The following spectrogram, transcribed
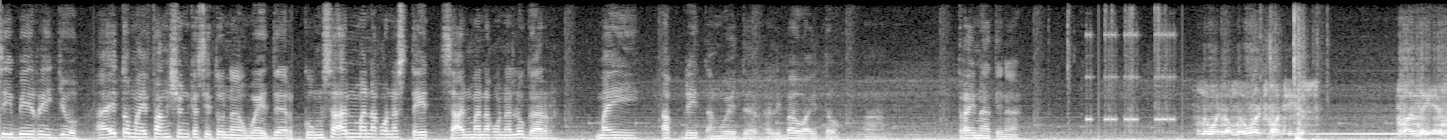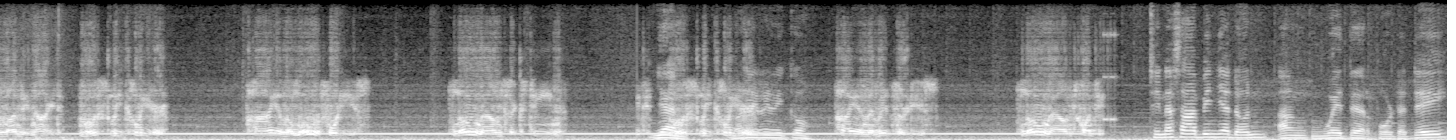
CB radio. Ah, ito may function kasi to na weather. Kung saan man ako na state, saan man ako na lugar, may update ang weather. Halimbawa ito. Ah, try natin ah. Low in the lower 20s. Monday and Monday night, mostly clear. High in the lower 40s. Low around 16. Yan. Mostly clear. Maririnig ko. High in the mid 30s. Low around 20. Sinasabi niya doon ang weather for the day,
